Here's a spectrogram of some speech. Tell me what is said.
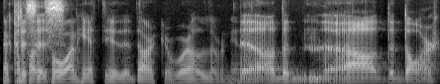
Jag kom på att tvåan heter ju The Darker World. Eller vad heter. ja, the, ja, the Dark.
